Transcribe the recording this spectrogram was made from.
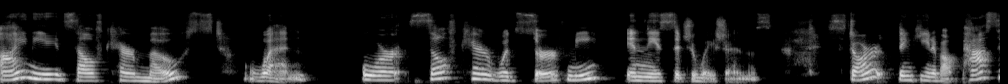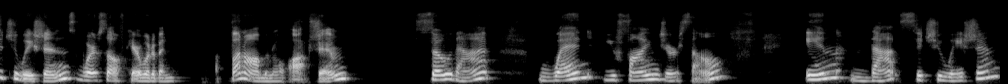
I need self care most when, or self care would serve me in these situations. Start thinking about past situations where self care would have been a phenomenal option so that when you find yourself in that situation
